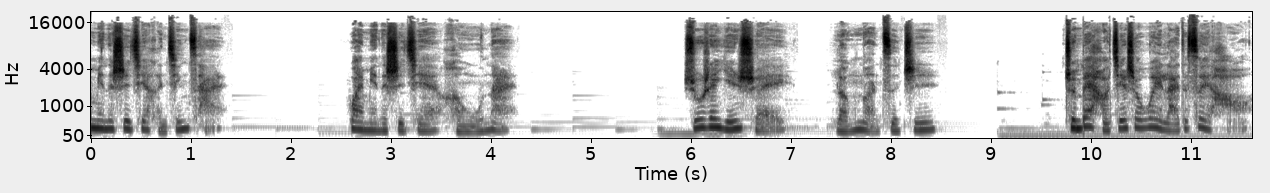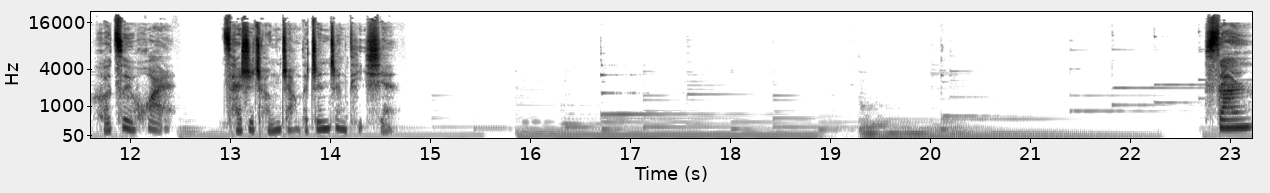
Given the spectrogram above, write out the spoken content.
面的世界很精彩，外面的世界很无奈。如人饮水，冷暖自知。准备好接受未来的最好和最坏，才是成长的真正体现。三，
